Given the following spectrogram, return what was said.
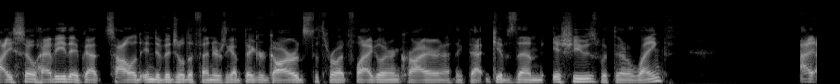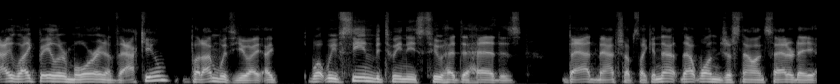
ISO heavy. They've got solid individual defenders. They got bigger guards to throw at Flagler and Cryer, and I think that gives them issues with their length. I, I like Baylor more in a vacuum, but I'm with you. I, I what we've seen between these two head to head is bad matchups. Like in that that one just now on Saturday,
